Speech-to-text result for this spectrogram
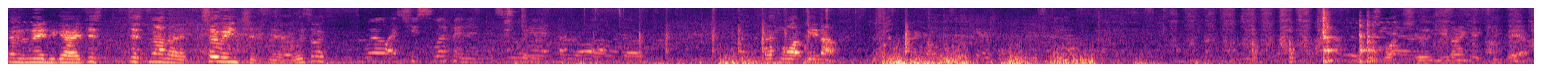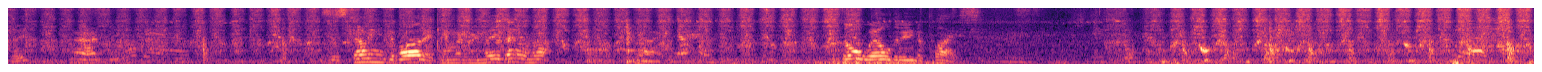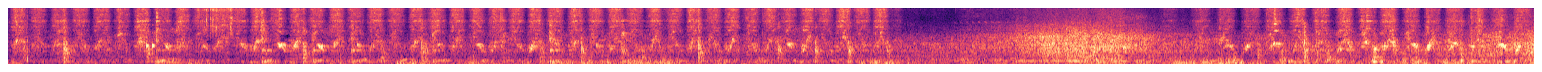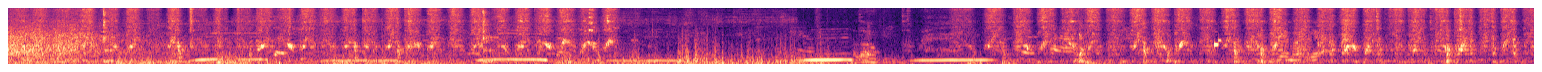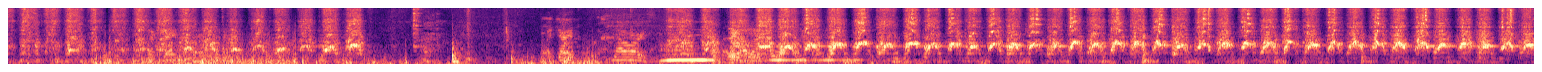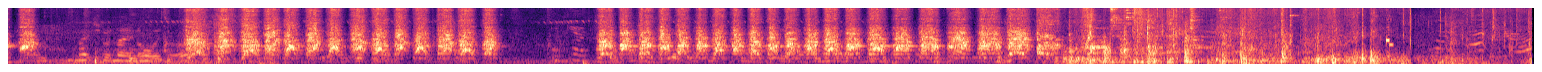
going to need to go just just another two inches there, Elizabeth. Well, as she's slipping it's really going to cut her off, so That might be enough. Just careful. Just watch you, you don't get kicked out, dude. Alright. Is the sculling divider, can we remove that or not? No. Nothing. It's all welded into place. Hello. Yeah, mate, yeah. Okay. Okay, no worries. Make sure nine all alright.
